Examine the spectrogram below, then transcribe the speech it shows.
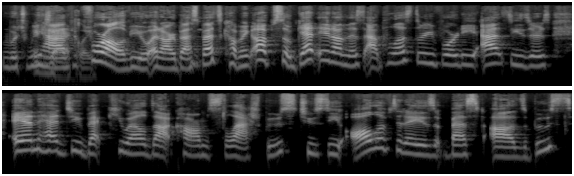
which we Exactly. have for all of you and our best bets coming up. So get in on this at plus 340 at Caesars and head to betql.com slash boost to see all of today's best odds boosts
